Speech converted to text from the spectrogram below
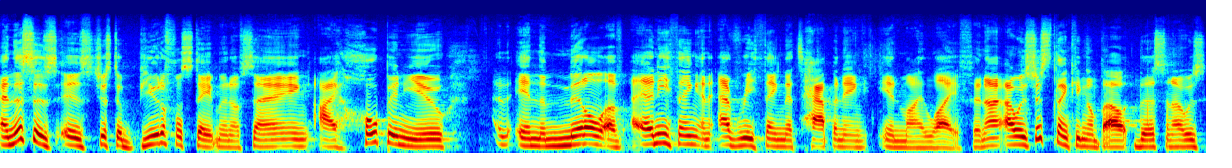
And this is, is just a beautiful statement of saying, I hope in you in the middle of anything and everything that's happening in my life. And I, I was just thinking about this and I was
